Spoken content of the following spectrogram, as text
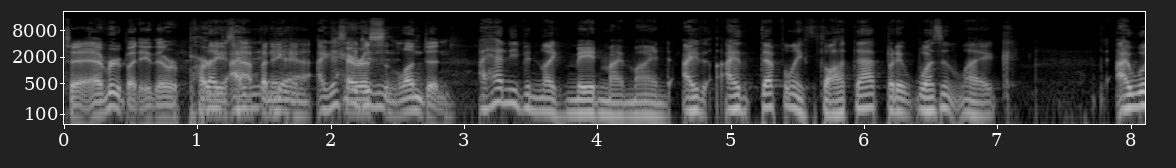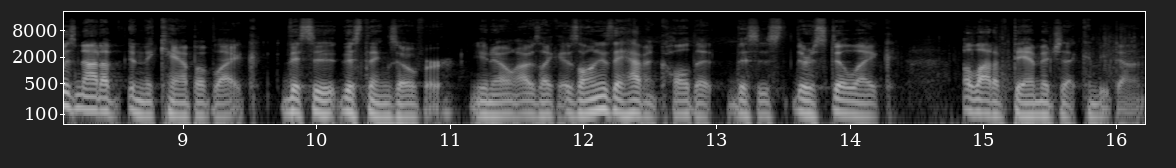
to everybody. There were parties Like, I- happening yeah, I in Paris and London. I hadn't even like made my mind. I I definitely thought that, but it wasn't like I was not up in the camp of like this is this thing's over. You know, I was like as long as they haven't called it, this is there's still like a lot of damage that can be done.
